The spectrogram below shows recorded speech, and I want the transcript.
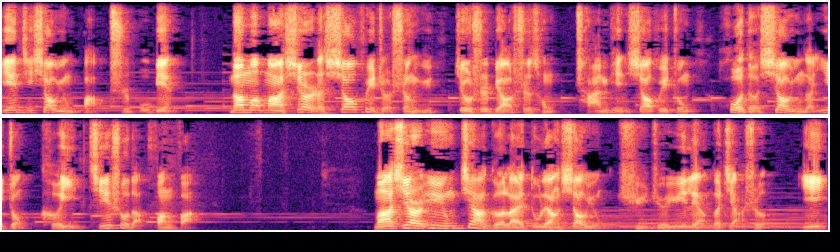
边际效用保持不变，那么马歇尔的消费者剩余就是表示从产品消费中获得效用的一种可以接受的方法。马歇尔运用价格来度量效用，取决于两个假设：一。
